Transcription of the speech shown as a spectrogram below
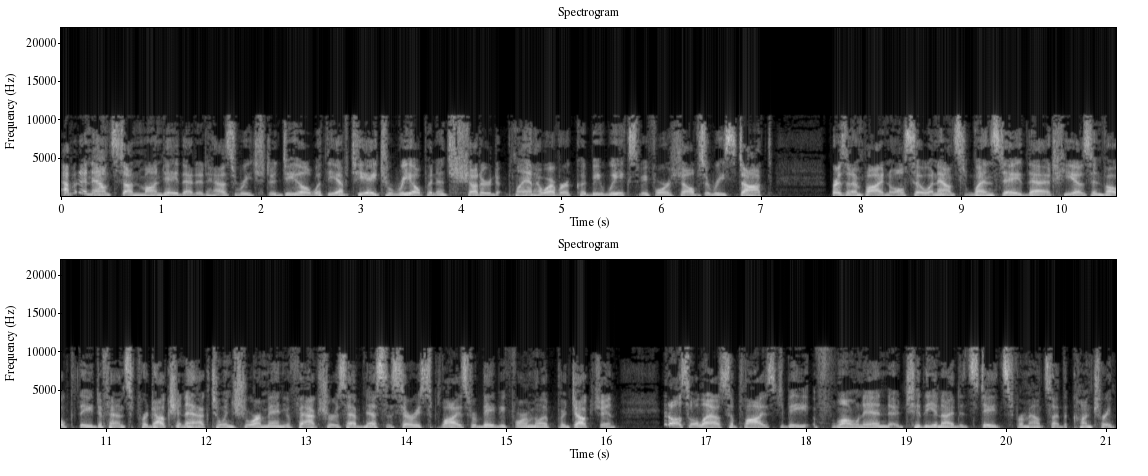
Abbott announced on Monday that it has reached a deal with the FDA to reopen its shuttered plant. However, it could be weeks before shelves are restocked. President Biden also announced Wednesday that he has invoked the Defense Production Act to ensure manufacturers have necessary supplies for baby formula production. It also allows supplies to be flown in to the United States from outside the country.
